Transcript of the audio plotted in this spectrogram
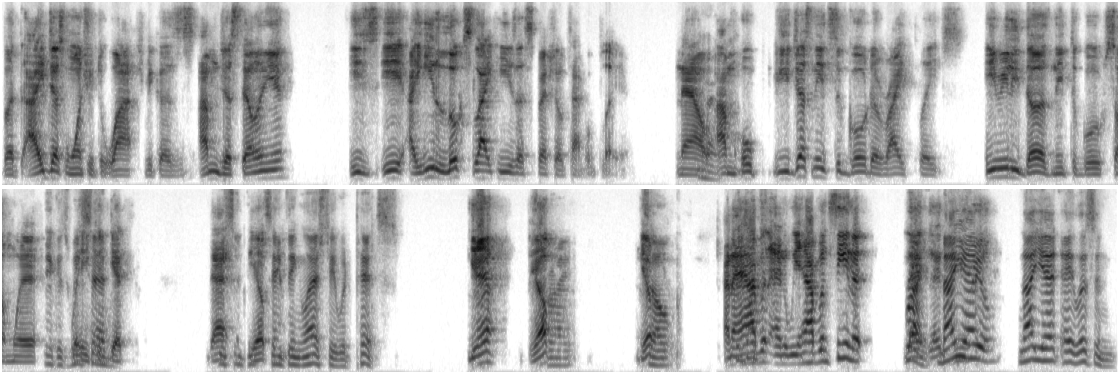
but I just want you to watch because I'm just telling you, he's he he looks like he's a special type of player. Now right. I'm hope he just needs to go the right place he really does need to go somewhere because we said, get that. Yep. Same thing last year with Pitts. Yeah. Yep. Right. Yep. So, and I haven't, and we haven't seen it. Right. Not yet. Real. Not yet. Hey, listen,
